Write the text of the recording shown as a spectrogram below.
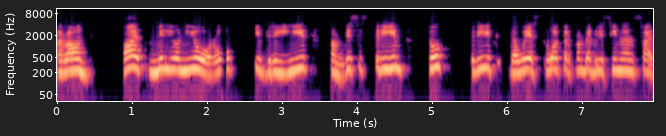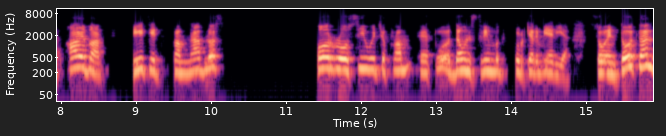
around 5 million euro every year from this stream to treat the wastewater from the Palestinian side, either treated from Nablus or raw sewage from uh, downstream with Tulkarm area. So in total,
